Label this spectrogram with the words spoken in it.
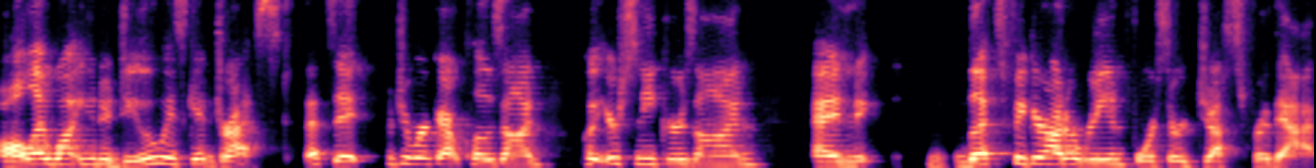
all I want you to do is get dressed. That's it. Put your workout clothes on, put your sneakers on, and let's figure out a reinforcer just for that,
